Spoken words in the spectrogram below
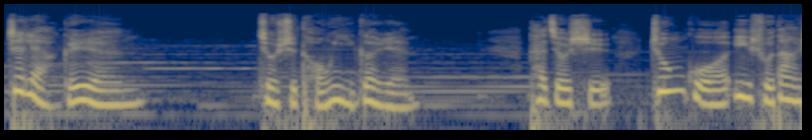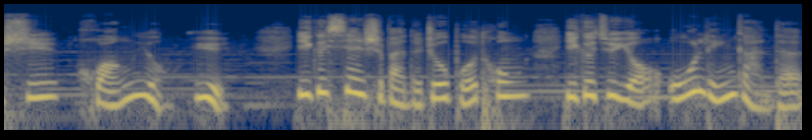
这两个人就是同一个人，他就是中国艺术大师黄永玉，一个现实版的周伯通，一个具有无灵感的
